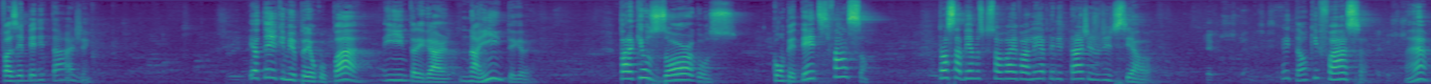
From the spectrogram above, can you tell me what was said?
fazer peritagem. Eu tenho que me preocupar em entregar na íntegra para que os órgãos competentes façam. Nós sabemos que só vai valer a peritagem judicial. Então, que faça. Né?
